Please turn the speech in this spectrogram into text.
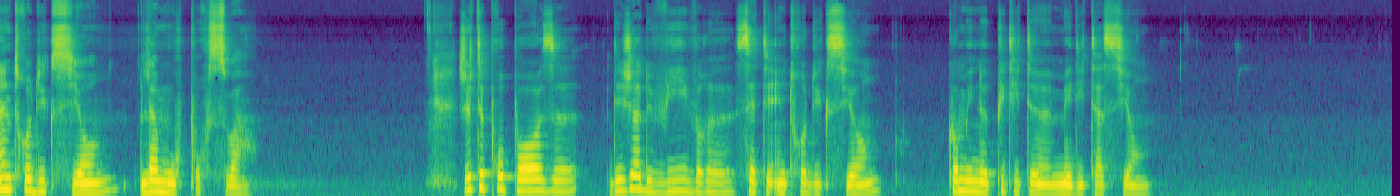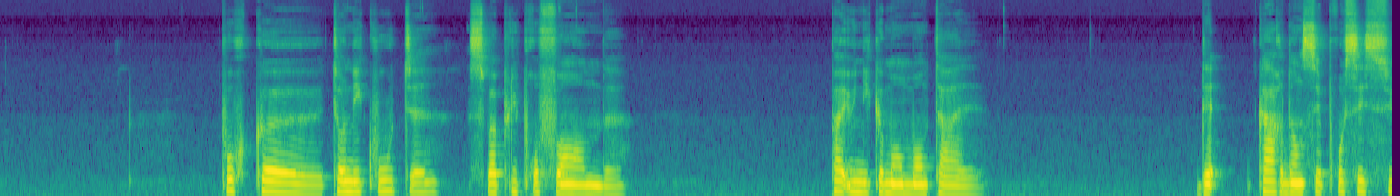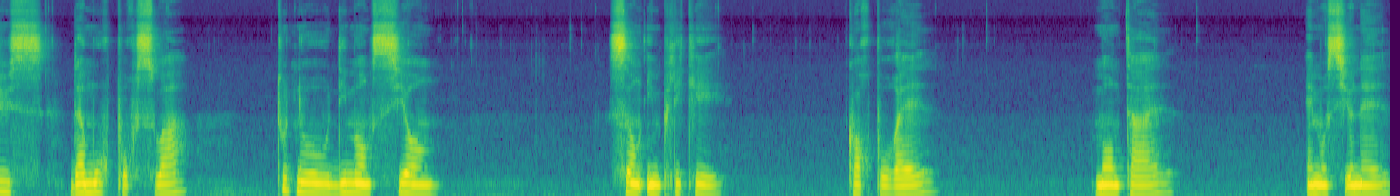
Introduction, l'amour pour soi. Je te propose déjà de vivre cette introduction comme une petite méditation pour que ton écoute soit plus profonde, pas uniquement mentale, car dans ce processus d'amour pour soi, toutes nos dimensions sont impliquées, corporelles, mentales, émotionnelles,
